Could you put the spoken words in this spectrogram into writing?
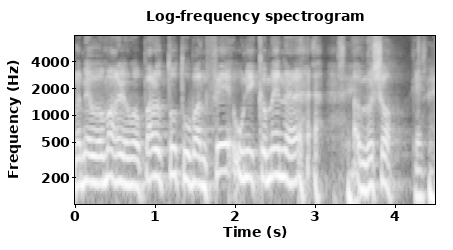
la meva mare i el meu pare, tot ho van fer únicament eh, Sí. amb això. Okay? Sí.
